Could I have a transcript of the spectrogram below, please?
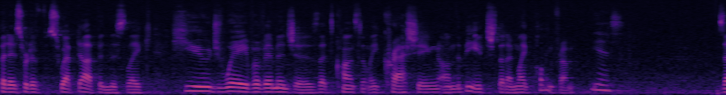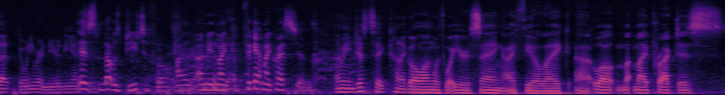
but it's sort of swept up in this like, huge wave of images that's constantly crashing on the beach that I'm like pulling from. Yes. Does that go anywhere near the answer? It's, that was beautiful. I, I, mean, like, forget my questions. I mean, just to kind of go along with what you were saying, I feel like, uh, well, my, my practice,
